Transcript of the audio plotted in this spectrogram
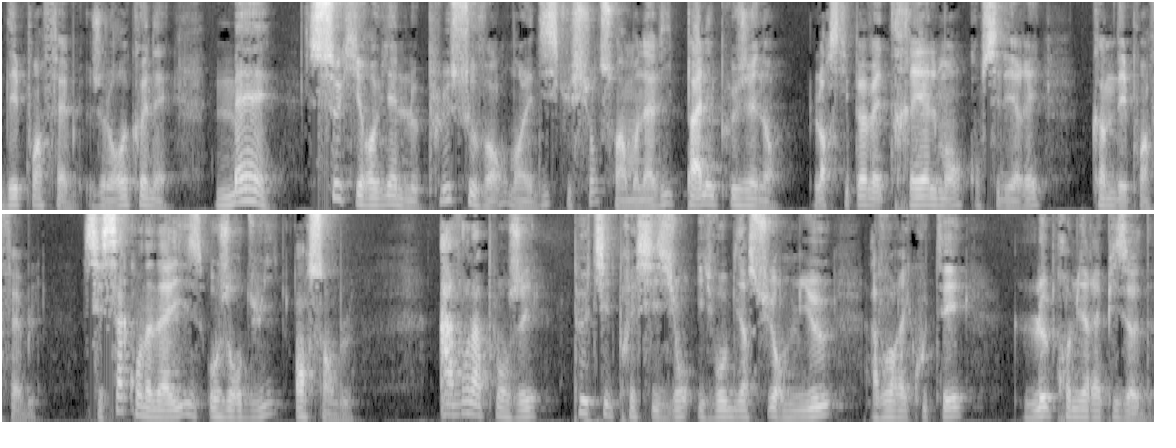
des points faibles, je le reconnais. Mais ceux qui reviennent le plus souvent dans les discussions sont à mon avis pas les plus gênants, lorsqu'ils peuvent être réellement considérés comme des points faibles. C'est ça qu'on analyse aujourd'hui ensemble. Avant la plongée, petite précision, il vaut bien sûr mieux avoir écouté le premier épisode.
